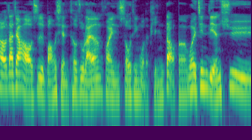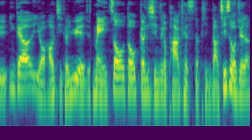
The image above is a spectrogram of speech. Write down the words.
Hello，大家好，我是保险特助莱恩，欢迎收听我的频道。呃，我已经连续应该要有好几个月，就是每周都更新这个 podcast 的频道。其实我觉得，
